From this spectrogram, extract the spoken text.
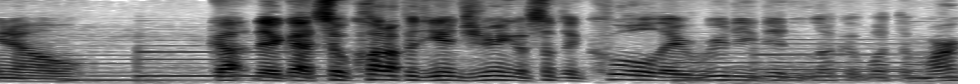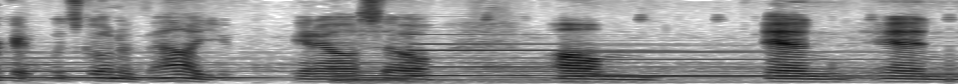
you know, got they got so caught up in the engineering of something cool they really didn't look at what the market was going to value you know so um and and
